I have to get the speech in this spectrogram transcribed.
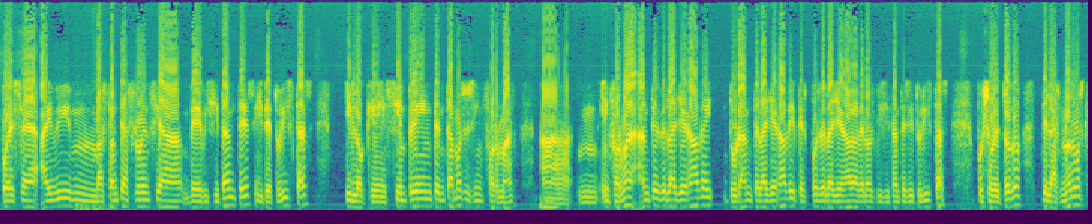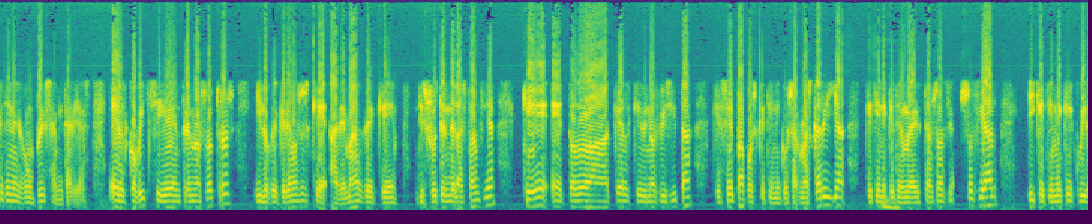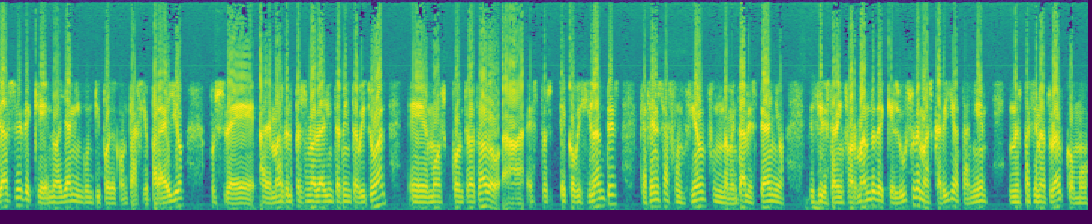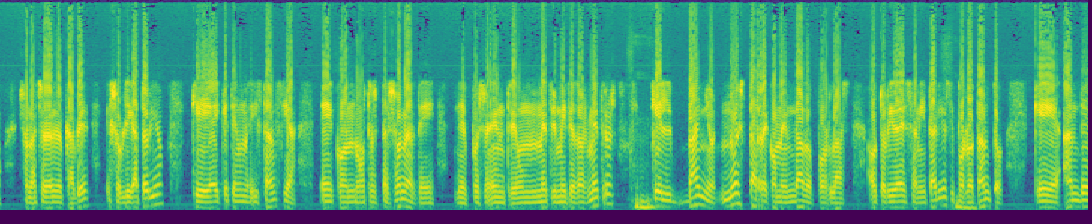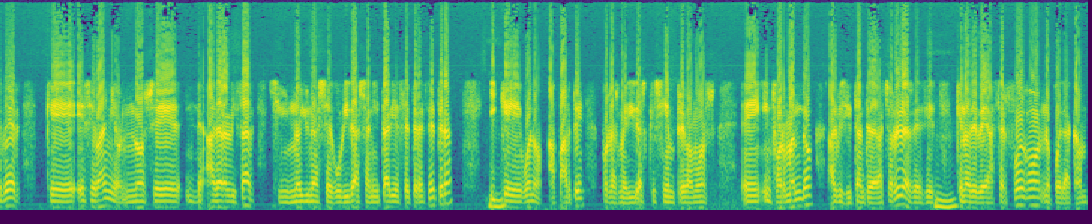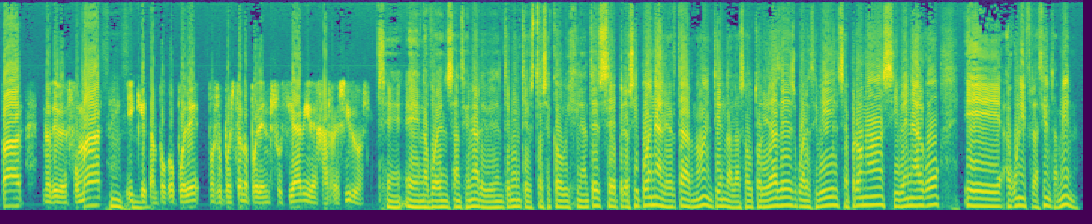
Pues eh, hay bastante afluencia de visitantes y de turistas y lo que siempre intentamos es informar a mm, informar antes de la llegada y durante la llegada y después de la llegada de los visitantes y turistas, pues sobre todo de las normas que tienen que cumplir sanitarias. El COVID sigue entre nosotros y lo que queremos es que además de que disfruten de la estancia, que eh, todo aquel que nos visita que sepa pues que tiene que usar mascarilla, que tiene que tener una distancia social y que tiene que cuidarse de que no haya ningún tipo de contagio. Para ello, pues eh, además del personal de ayuntamiento habitual, hemos contratado a estos ecovigilantes que hacen esa función fundamental este año. Es decir, están informando de que el uso de mascarilla también en un espacio natural como son las chorreras del Cabré es obligatorio, que hay que tener una distancia eh, con otras personas de, de, pues entre un metro y medio, dos metros, que el baño no está recomendado por las autoridades sanitarias y por lo tanto que han de ver que ese baño no se ha de realizar si no hay una seguridad sanitaria, etcétera, etcétera, y que, bueno, aparte, pues las medidas que siempre vamos eh, informando al visitante de la chorrera, es decir, que no debe hacer fuego, no puede acampar, no debe fumar y que tampoco puede, por supuesto, no puede ensuciar y dejar residuos. Sí, eh, no pueden sancionar, evidentemente, estos ecovigilantes, eh, pero sí pueden alertar, ¿no? Entiendo, a las autoridades, Guardia Civil, Seprona, si ven algo, alguna infracción también.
